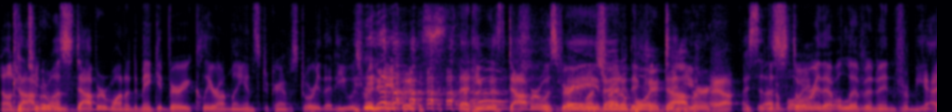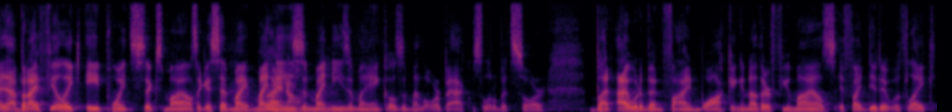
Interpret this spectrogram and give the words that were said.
No, Dauber on? was Dauber wanted to make it very clear on my Instagram story that he was ready. that he was Dauber was very Hey, much ready a to boy, continue. Dauber. Yeah. I said the a boy. story that will live in infamy. I, I- but I feel like eight point six miles. Like I said, my, my I knees know. and my knees and my ankles and my lower back was a little bit sore. But I would have been fine walking another few miles if I did it with like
